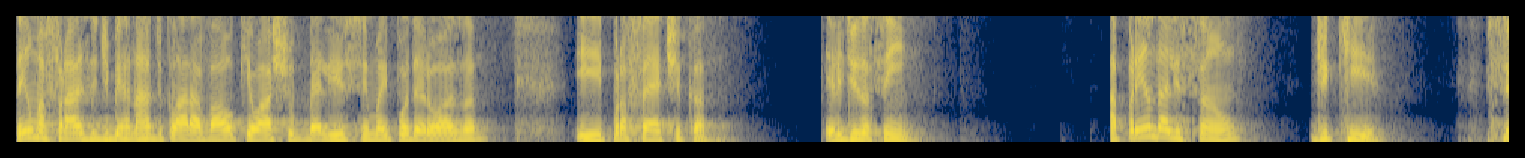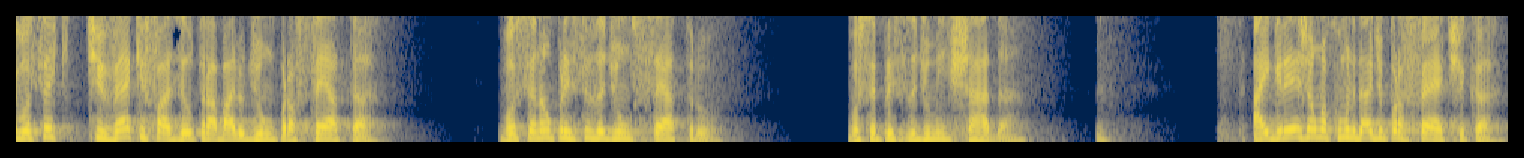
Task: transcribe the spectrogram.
Tem uma frase de Bernardo Claraval que eu acho belíssima e poderosa e profética. Ele diz assim: Aprenda a lição de que, se você tiver que fazer o trabalho de um profeta, você não precisa de um cetro, você precisa de uma enxada. A igreja é uma comunidade profética.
